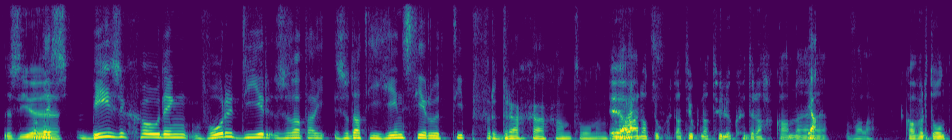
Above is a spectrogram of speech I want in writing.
Dus je... Dat is bezighouding voor het dier, zodat hij, zodat hij geen stereotyp verdrag gaat gaan tonen. Ja, en dat ook, dat ook natuurlijk gedrag kan, uh, Ja, voilà. Kan vertonen.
